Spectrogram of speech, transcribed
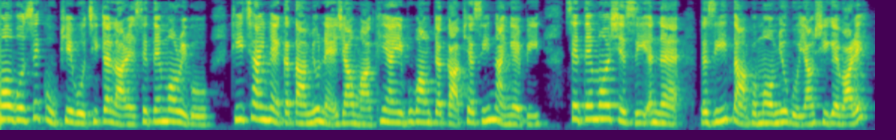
မော်ကိုစစ်ကူဖြည့်ဖို့ချီတက်လာတဲ့စစ်သင်းမောတွေကိုထီးချိုင်းနဲ့ကတာမြို့နယ်အရောက်မှာ KIA ပူးပေါင်းတပ်ကဖျက်ဆီးနိုင်ခဲ့ပြီးစစ်သင်းမောရှစ်စီးအနက်ဒဇီးတာဗမော်မြို့ကိုရောက်ရှိခဲ့ပါတယ်။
